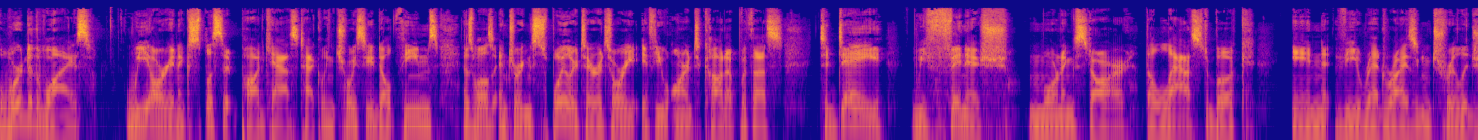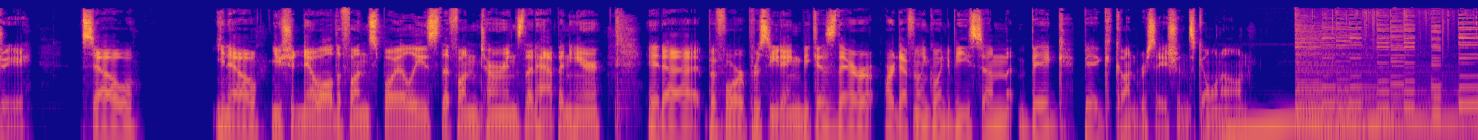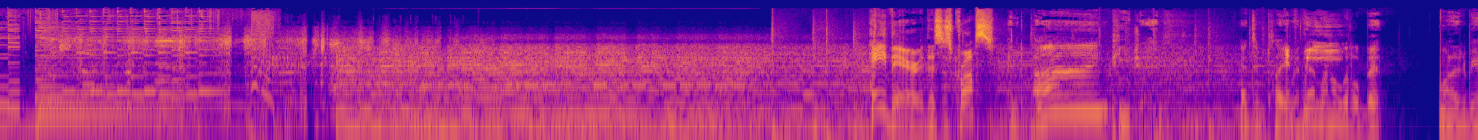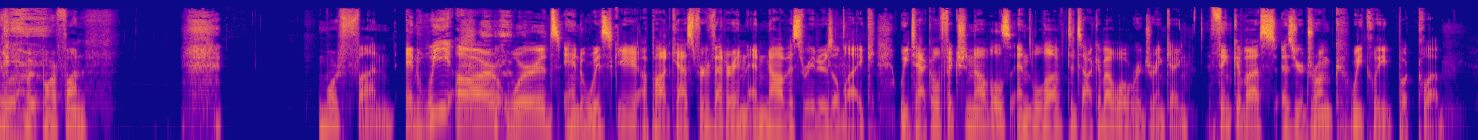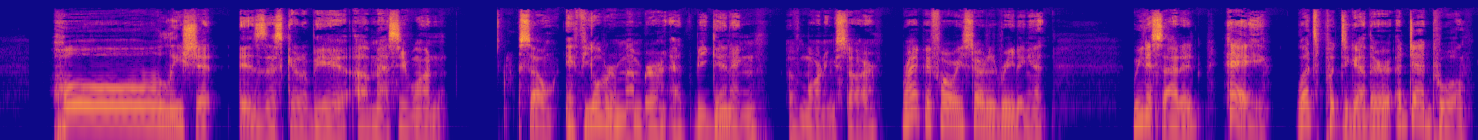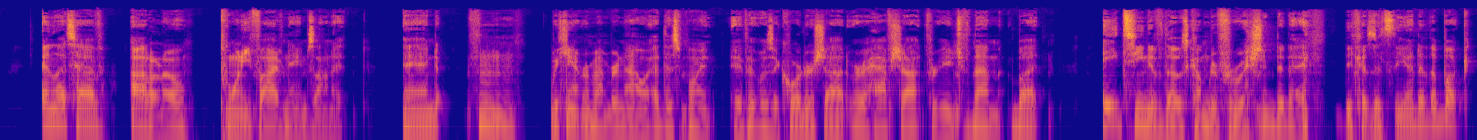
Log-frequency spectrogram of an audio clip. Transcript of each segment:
A word to the wise. We are an explicit podcast tackling choicey adult themes, as well as entering spoiler territory if you aren't caught up with us. Today, we finish Morning Star, the last book in the Red Rising trilogy. So, you know, you should know all the fun spoilies, the fun turns that happen here. It uh before proceeding because there are definitely going to be some big big conversations going on. There, this is Cross. And I'm PJ. Had to play And with we- that one a little bit. Wanted to be a little bit more fun. More fun. And we are Words and Whiskey, a podcast for veteran and novice readers alike. We tackle fiction novels and love to talk about what we're drinking. Think of us as your drunk weekly book club. Holy shit, is this going to be a messy one? So, if you'll remember at the beginning of Morningstar, right before we started reading it, we decided, hey, let's put together a Deadpool and let's have, I don't know, 25 names on it. And, hmm, we can't remember now at this point if it was a quarter shot or a half shot for each of them, but 18 of those come to fruition today because it's the end of the book.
